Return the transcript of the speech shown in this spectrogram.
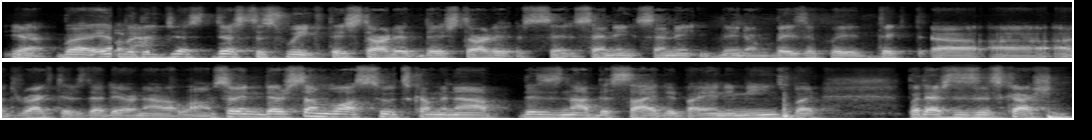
Yeah, but yeah, yeah. but just just this week they started they started sending sending you know basically dict, uh, uh, directives that they are not allowed. So there's some lawsuits coming up. This is not decided by any means, but but there's this discussion.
